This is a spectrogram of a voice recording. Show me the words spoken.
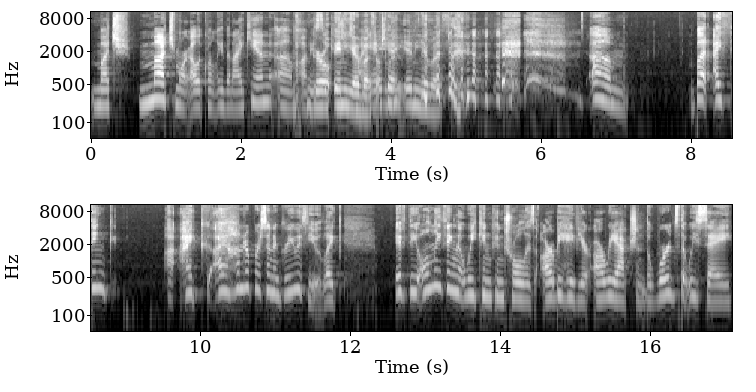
much, much more eloquently than I can. Um, obviously, Girl, any of us, okay? Any of us. Um, but I think I, I, I 100% agree with you. Like, if the only thing that we can control is our behavior, our reaction, the words that we say,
